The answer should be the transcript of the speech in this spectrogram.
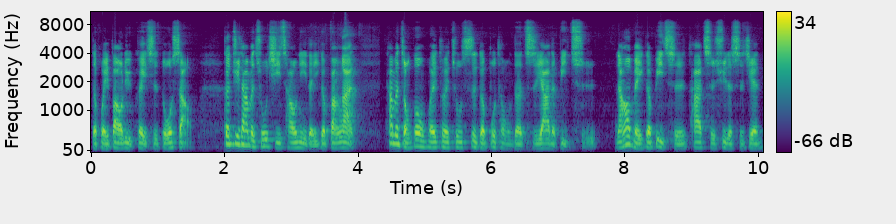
的回报率可以是多少？根据他们初期草拟的一个方案，他们总共会推出四个不同的质押的币池，然后每一个币池它持续的时间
